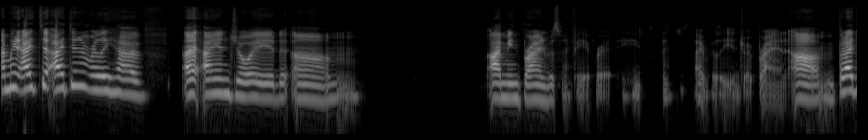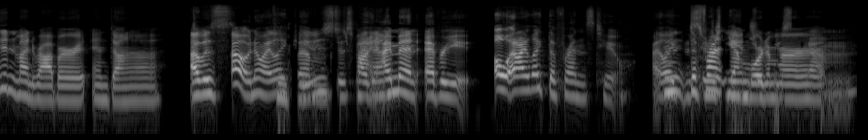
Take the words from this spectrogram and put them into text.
I mean, I, d- I didn't really have I I enjoyed um I mean, Brian was my favorite. He I, just, I really enjoyed Brian. Um but I didn't mind Robert and Donna. I was Oh, no, I like them just fine. Them. I meant every Oh, and I like the friends too. I like mm, the friend yeah, Mortimer um,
